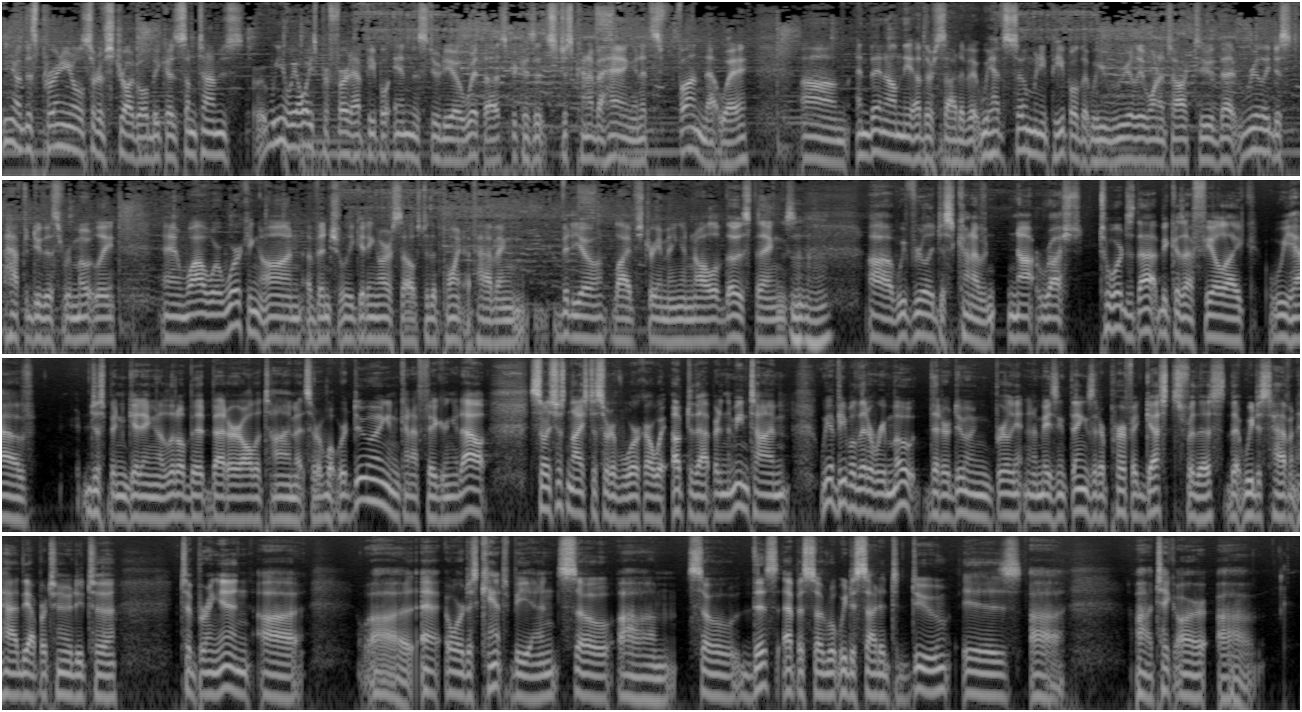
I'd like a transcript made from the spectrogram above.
you know this perennial sort of struggle because sometimes we, we always prefer to have people in the studio with us because it's just kind of a hang and it's fun that way. Um, and then on the other side of it we have so many people that we really want to talk to that really just have to do this remotely. And while we're working on eventually getting ourselves to the point of having video live streaming and all of those things uh, we've really just kind of not rushed towards that because I feel like we have just been getting a little bit better all the time at sort of what we're doing and kind of figuring it out. So it's just nice to sort of work our way up to that. But in the meantime, we have people that are remote that are doing brilliant and amazing things that are perfect guests for this that we just haven't had the opportunity to to bring in. Uh, uh, or just can't be in. So, um, so this episode, what we decided to do is uh, uh, take our uh,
